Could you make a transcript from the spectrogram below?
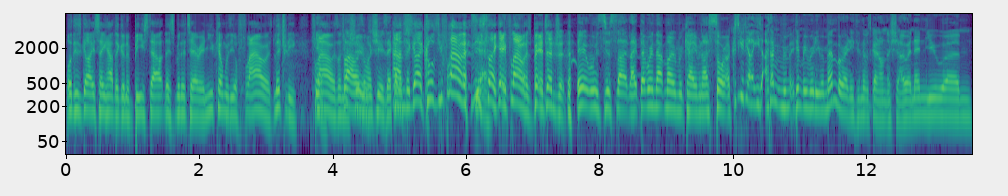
or these guys saying how they're going to beast out this military, and you come with your flowers, literally flowers on flowers your shoes, on my shoes. And of- the guy calls you flowers. Yeah. He's like, "Hey, flowers, pay attention." it was just like like that when that moment came and I saw it because you know, I don't remember, didn't really remember anything that was going on the show, and then you. Um,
